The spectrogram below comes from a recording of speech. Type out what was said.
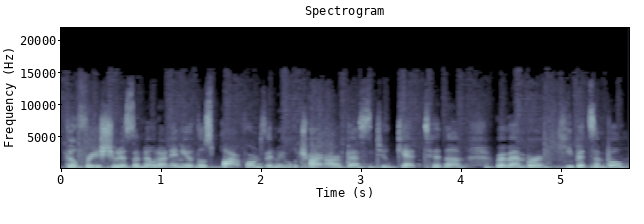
feel free to shoot us a note on any of those those platforms and we will try our best to get to them. Remember, keep it simple.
